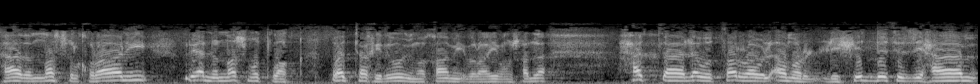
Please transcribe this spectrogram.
هذا النص القرآني لأن النص مطلق. واتخذوا من مقام إبراهيم مصلى حتى لو اضطروا الأمر لشدة الزحام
